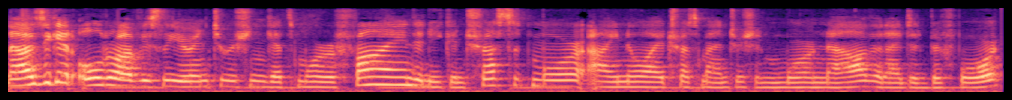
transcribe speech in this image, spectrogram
Now, as you get older, obviously your intuition gets more refined and you can trust it more. I know I trust my intuition more now than I did before.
